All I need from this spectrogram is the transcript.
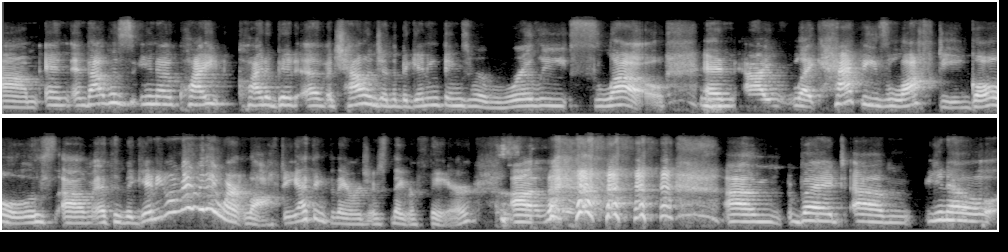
um, and and that was you know quite quite a bit of a challenge in the beginning things were really slow. Mm-hmm. and i like had these lofty goals um, at the beginning. Well maybe they weren't lofty. I think that they were just they were fair. Um, um, but um, you know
